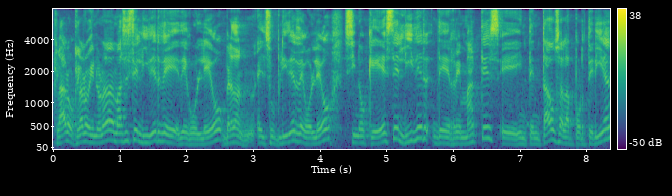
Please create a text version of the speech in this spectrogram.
Claro, claro, y no nada más es el líder de, goleo, perdón, el sublíder de goleo, sino que es el líder de remates eh, intentados a la portería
